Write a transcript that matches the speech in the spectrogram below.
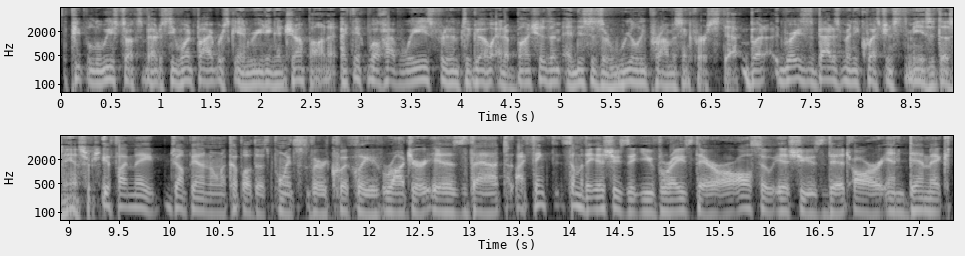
the people Louise talks about who see one FibroScan reading and jump on it. I think we'll have ways for them to go, and a bunch of them, and this is a really promising first step. But it raises about as many questions to me as it does answers. If I may jump in on a couple of those points very quickly, Roger, is that I think some of the issues that you've raised there are also issues that are endemic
